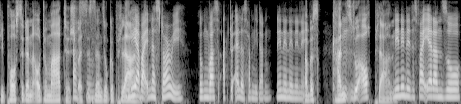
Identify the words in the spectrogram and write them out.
Die postet dann automatisch, Ach weil es so. ist dann so geplant. Nee, aber in der Story. Irgendwas Aktuelles haben die dann. Nee, nee, nee, nee, nee. Aber es kannst Mm-mm. du auch planen. Nee, nee, nee, das war eher dann so,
